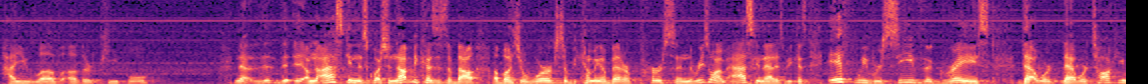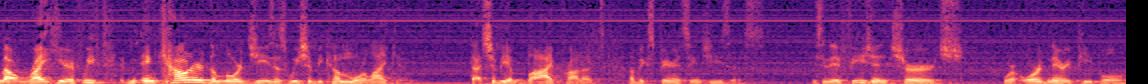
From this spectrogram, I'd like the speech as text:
how you love other people? Now, th- th- I'm asking this question not because it's about a bunch of works or becoming a better person. The reason why I'm asking that is because if we've received the grace that we're, that we're talking about right here, if we've encountered the Lord Jesus, we should become more like him. That should be a byproduct of experiencing Jesus. You see, the Ephesian church were ordinary people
